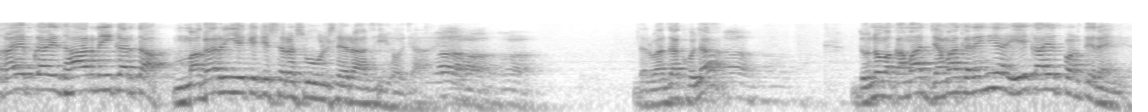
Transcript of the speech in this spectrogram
गैब का इजहार नहीं करता मगर ये कि जिस रसूल से राज़ी हो जाए। दरवाज़ा खुला? दोनों मकामात जमा करेंगे या एक आयत पढ़ते रहेंगे?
